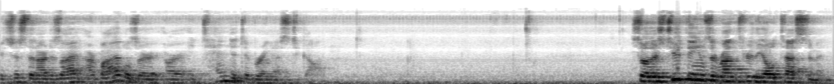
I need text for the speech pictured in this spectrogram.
It's just that our desire, our Bibles are, are intended to bring us to God. So there's two themes that run through the Old Testament.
